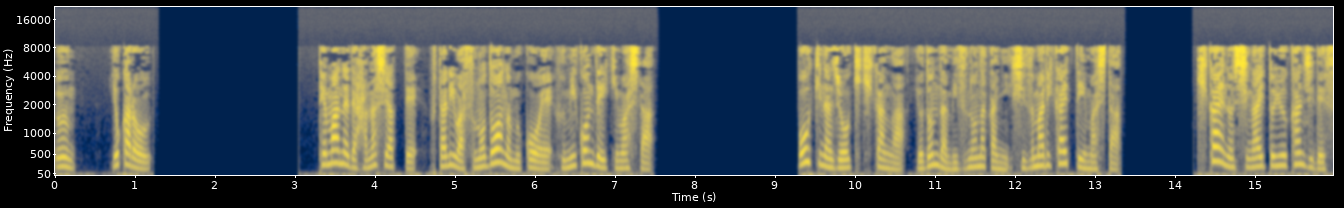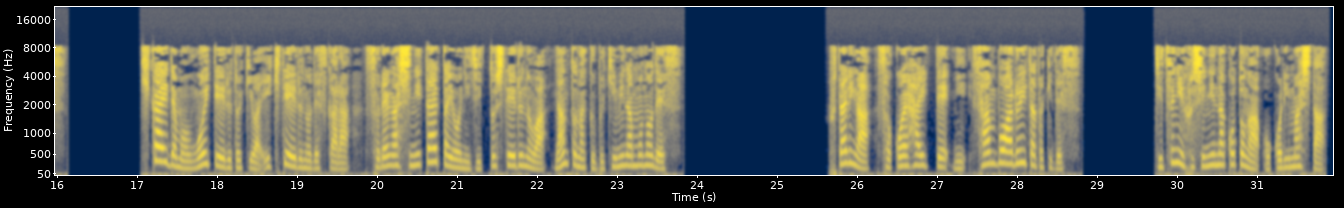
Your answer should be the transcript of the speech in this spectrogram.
うん、よかろう。手真似で話し合って、二人はそのドアの向こうへ踏み込んでいきました。大きな蒸気機関がよどんだ水の中に静まり返っていました。機械の死骸という感じです。機械でも動いている時は生きているのですから、それが死に絶えたようにじっとしているのはなんとなく不気味なものです。二人がそこへ入って二、三歩歩いた時です。実に不思議なことが起こりました。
